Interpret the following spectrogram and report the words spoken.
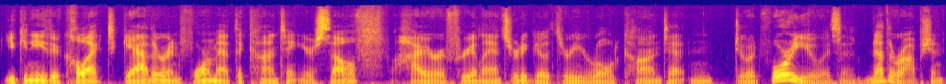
You can either collect, gather, and format the content yourself, hire a freelancer to go through your old content and do it for you as another option.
